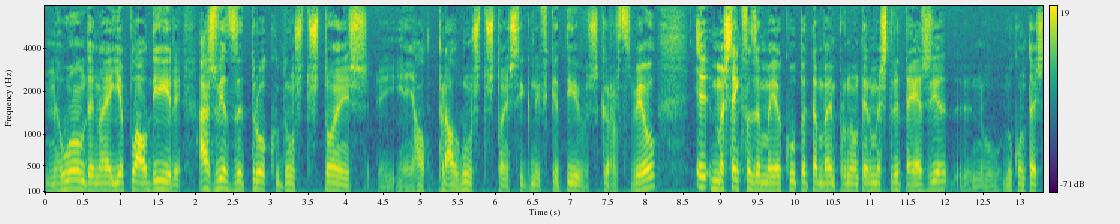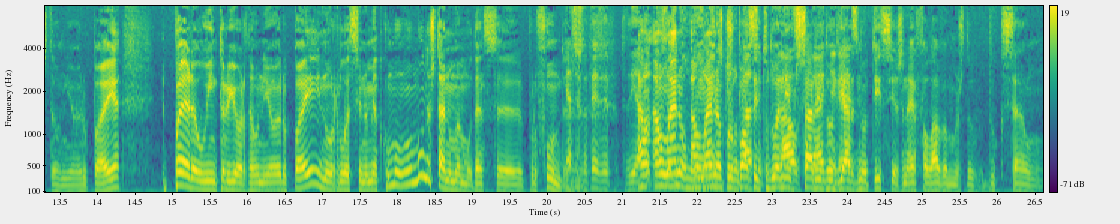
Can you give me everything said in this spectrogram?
na onda é? e aplaudir, às vezes a troco de uns tostões, e em, para alguns tostões significativos que recebeu, eh, mas tem que fazer meia-culpa também por não ter uma estratégia eh, no, no contexto da União Europeia para o interior da União Europeia e no relacionamento comum. O mundo está numa mudança profunda. Essa estratégia há, há um ano, há um ano a propósito do aniversário Espanha, do Diário de Notícias, né, falávamos do, do, que são,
